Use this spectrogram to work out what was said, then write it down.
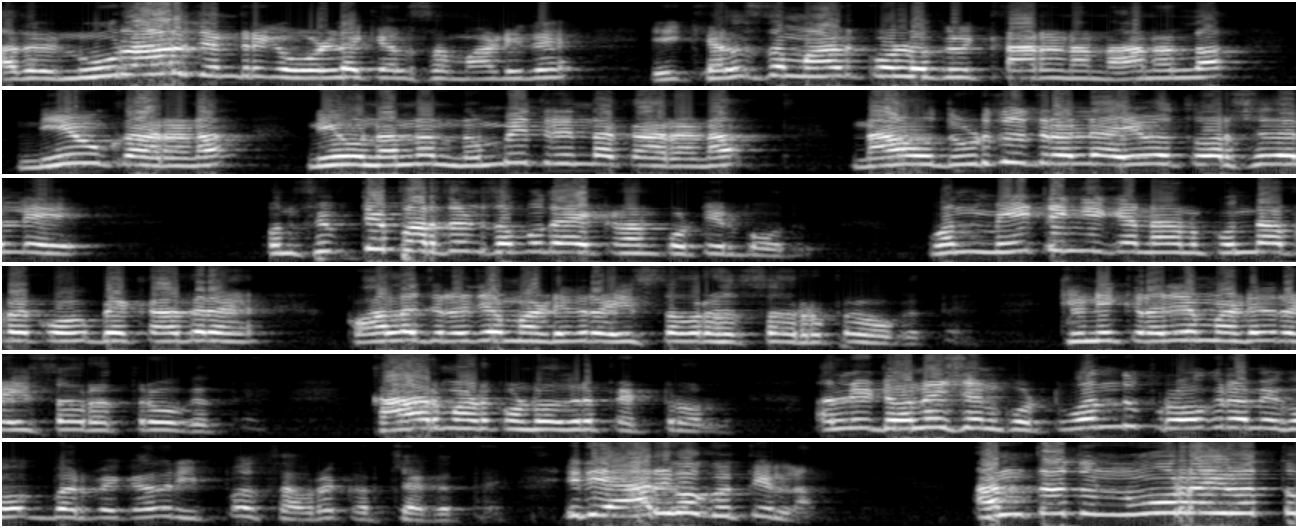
ಆದರೆ ನೂರಾರು ಜನರಿಗೆ ಒಳ್ಳೆ ಕೆಲಸ ಮಾಡಿದೆ. ಈ ಕೆಲಸ ಮಾಡ್ಕೊಳ್ಳೋಕೆ ಕಾರಣ ನಾನಲ್ಲ, ನೀವು ಕಾರಣ, ನೀವು ನನ್ನನ್ನು ನಂಬಿದ್ರಿಂದ ಕಾರಣ. ನಾವು ದುಡಿದ್ರಲ್ಲಿ ಐವತ್ತು ವರ್ಷದಲ್ಲಿ ಒಂದು ಫಿಫ್ಟಿ ಪರ್ಸೆಂಟ್ ಸಮುದಾಯಕ್ಕೆ ನಾನು ಕೊಟ್ಟಿರ್ಬೋದು. ಒಂದು ಮೀಟಿಂಗಿಗೆ ನಾನು ಕುಂದಾಪುರಕ್ಕೆ ಹೋಗ್ಬೇಕಾದ್ರೆ ಕಾಲೇಜ್ ರಜೆ ಮಾಡಿದ್ರೆ ಐದು ಸಾವಿರ, ಹತ್ತು ಸಾವಿರ ರೂಪಾಯಿ ಹೋಗುತ್ತೆ. ಕ್ಲಿನಿಕ್ ರಜೆ ಮಾಡಿದ್ರೆ ಐದು ಸಾವಿರ ಹತ್ರ ಹೋಗುತ್ತೆ. ಕಾರ್ ಮಾಡ್ಕೊಂಡು ಹೋದ್ರೆ ಪೆಟ್ರೋಲ್, ಅಲ್ಲಿ ಡೊನೇಷನ್ ಕೊಟ್ಟು ಒಂದು ಪ್ರೋಗ್ರಾಮಿಗೆ ಹೋಗಿ ಬರಬೇಕಾದ್ರೆ ಇಪ್ಪತ್ತು ಸಾವಿರ ಖರ್ಚಾಗುತ್ತೆ. ಇದು ಯಾರಿಗೂ ಗೊತ್ತಿಲ್ಲ. ಅಂಥದ್ದು ನೂರೈವತ್ತು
